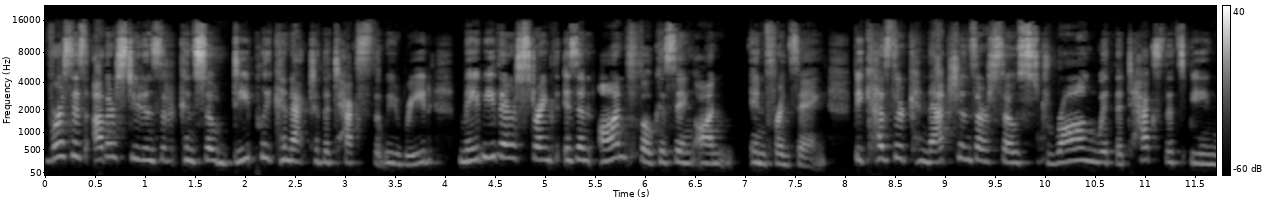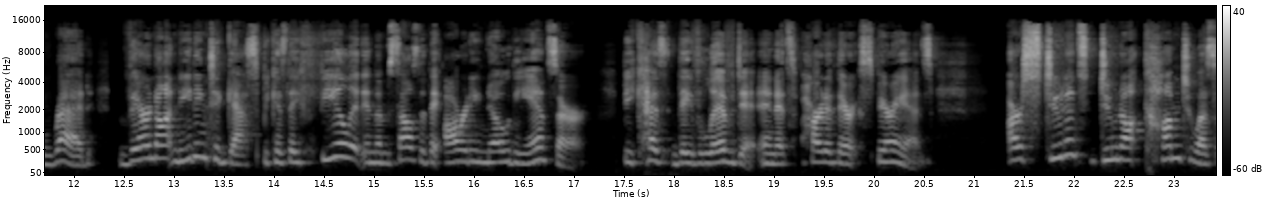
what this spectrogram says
versus other students that can so deeply connect to the texts that we read. Maybe their strength isn't on focusing on inferencing because their connections are so strong with the text that's being read. They're not needing to guess because they feel it in themselves that they already know the answer because they've lived it and it's part of their experience. Our students do not come to us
